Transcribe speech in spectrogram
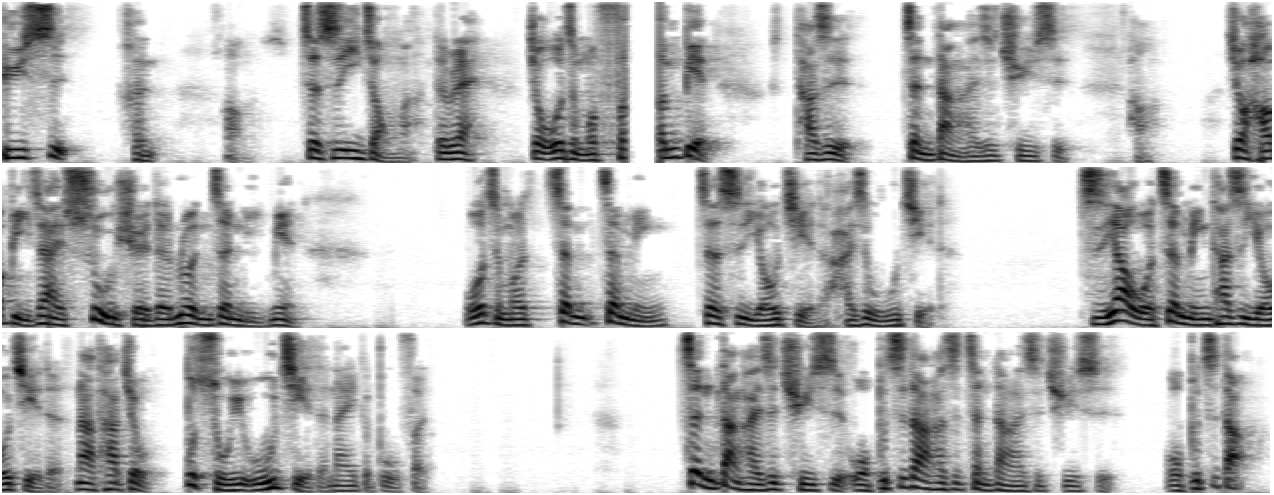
趋势？很好，这是一种嘛，对不对？就我怎么分辨它是震荡还是趋势？就好比在数学的论证里面，我怎么证证明这是有解的还是无解的？只要我证明它是有解的，那它就不属于无解的那一个部分。震荡还是趋势，我不知道它是震荡还是趋势，我不知道，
